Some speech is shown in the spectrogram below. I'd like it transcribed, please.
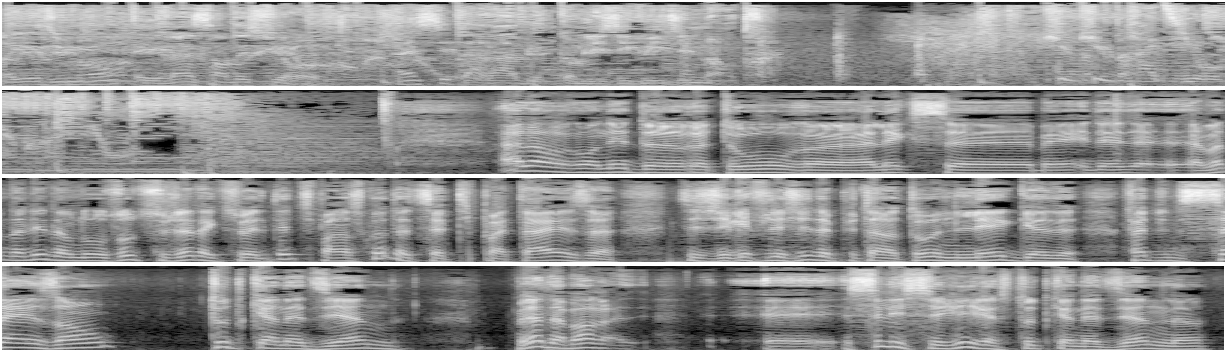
Mario Dumont et Vincent Dessureau. Inséparables comme les aiguilles d'une montre. Cube Radio. Alors, on est de retour. Euh, Alex, euh, ben, de- de- avant d'aller dans nos autres sujets d'actualité, tu penses quoi de cette hypothèse? Euh, tu sais, J'ai réfléchi depuis tantôt, une ligue, euh, en fait, une saison toute canadienne. Mais là, d'abord, euh, si les séries restent toutes canadiennes, là,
